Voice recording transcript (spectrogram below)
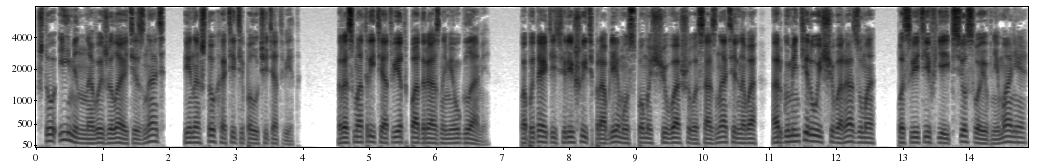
что именно вы желаете знать и на что хотите получить ответ. Рассмотрите ответ под разными углами. Попытайтесь решить проблему с помощью вашего сознательного, аргументирующего разума, посвятив ей все свое внимание,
